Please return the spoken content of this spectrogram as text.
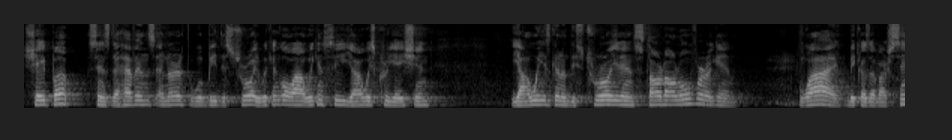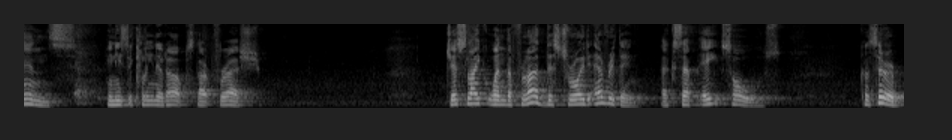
shape up, since the heavens and earth will be destroyed. We can go out, we can see Yahweh's creation. Yahweh is going to destroy it and start all over again. Why? Because of our sins. He needs to clean it up, start fresh. Just like when the flood destroyed everything except eight souls. Consider,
